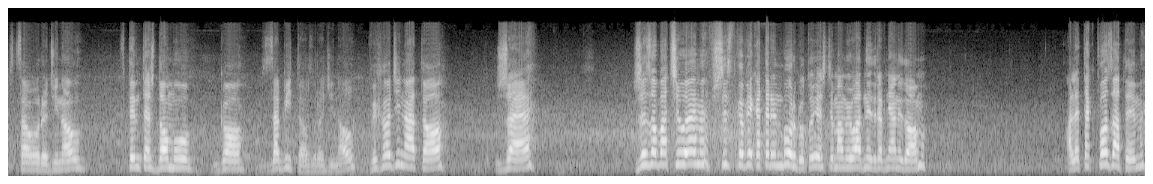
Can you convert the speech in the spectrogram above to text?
z całą rodziną. W tym też domu go zabito z rodziną. Wychodzi na to, że że zobaczyłem wszystko w Jekaterynburgu. Tu jeszcze mamy ładny drewniany dom. Ale tak poza tym,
